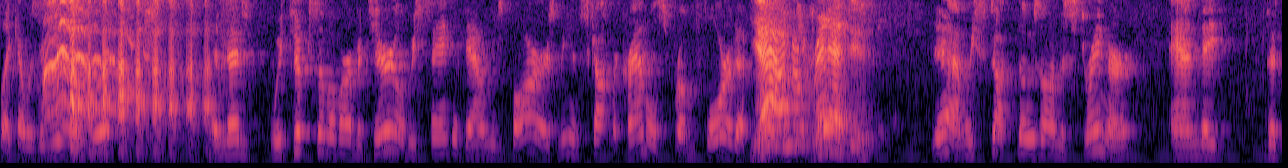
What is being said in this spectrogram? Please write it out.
Like I was a year into it, and then we took some of our material and we sanded down these bars. Me and Scott McCrannles from Florida. Yeah, I remember Redhead dude. Yeah, and we stuck those on the stringer, and they the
